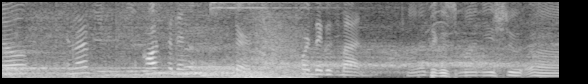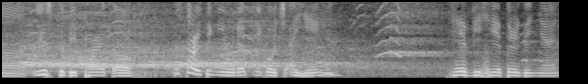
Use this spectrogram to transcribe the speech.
know, and that's confidence booster for De Guzman. Hannah De Guzman used to, uh, used to be part of the starting unit ni Coach Aying. Heavy hitter din yan.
